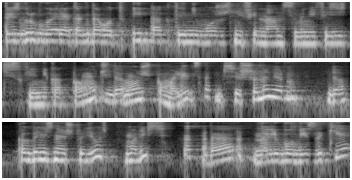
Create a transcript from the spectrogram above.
То есть, грубо говоря, когда вот и так ты не можешь ни финансово, ни физически никак помочь, да. ты можешь помолиться? Совершенно верно, да. Когда не знаешь, что делать, молись. Да, на любом языке?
